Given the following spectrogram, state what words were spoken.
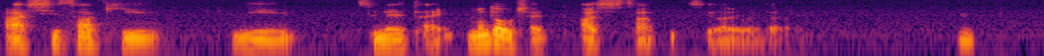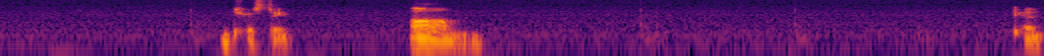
足先に冷たい。まだ double check 足先 see that I read that right. Interesting. Um, okay.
